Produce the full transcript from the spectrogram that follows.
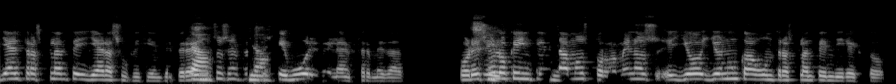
ya el trasplante ya era suficiente, pero hay muchos enfermos que vuelve la enfermedad. Por eso lo que intentamos, por lo menos eh, yo, yo nunca hago un trasplante en directo.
